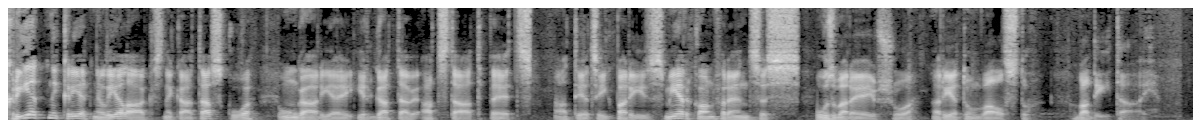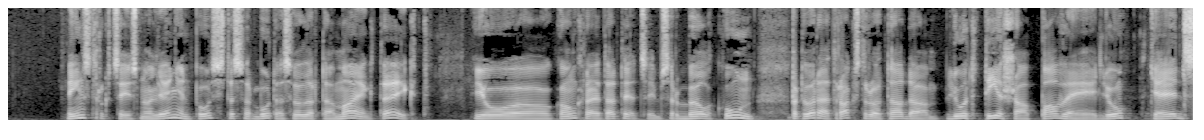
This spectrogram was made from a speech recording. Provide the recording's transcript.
krietni, krietni lielākas nekā tas, ko Ungārijai ir gatavi atstāt pēc attiecīgi Parīzes miera konferences uzvarējušo rietumu valstu vadītāji. Instrukcijas no Ļeņina puses tas varbūt tās vēl ir tā maigi teikt, jo konkrēti attiecības ar Belkunu pat varētu raksturot tādā ļoti tiešā pavēļu ķēdes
